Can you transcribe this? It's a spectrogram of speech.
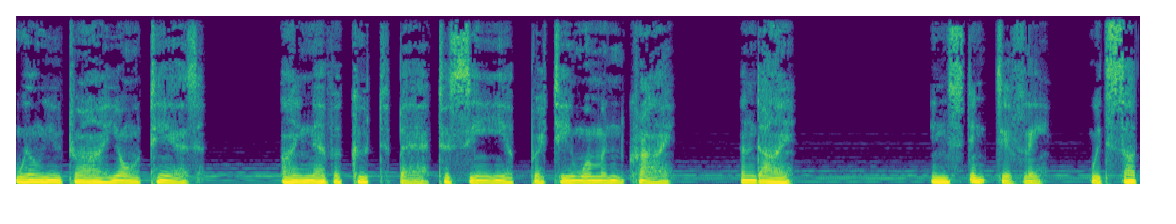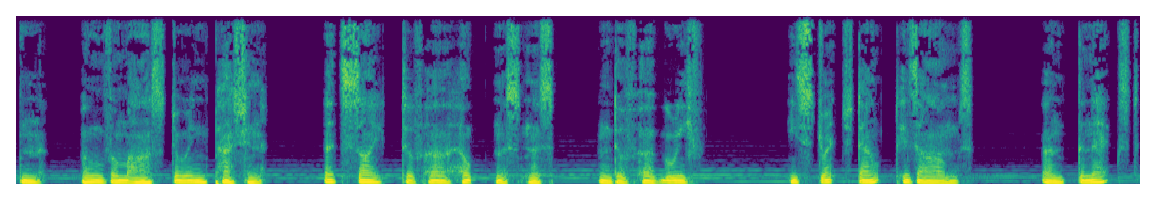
Will you dry your tears? I never could bear to see a pretty woman cry, and I, instinctively, with sudden, overmastering passion, at sight of her helplessness and of her grief, he stretched out his arms, and the next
